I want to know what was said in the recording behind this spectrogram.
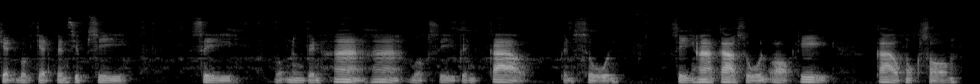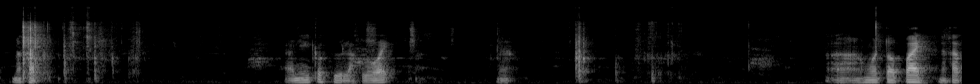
เจ็ดบวกเจ็ดเป็นสิบสี่สี่บวกหนึ่งเป็นห้าห้าบวกสี่เป็นเก้าเป็นศูนย์สี่ห้าเก้าศูนย์ออกที่เก้าหกสองนะครับ อันนี้ก็คือหลักร้อยนะอ่างวดต่อไปนะครับ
